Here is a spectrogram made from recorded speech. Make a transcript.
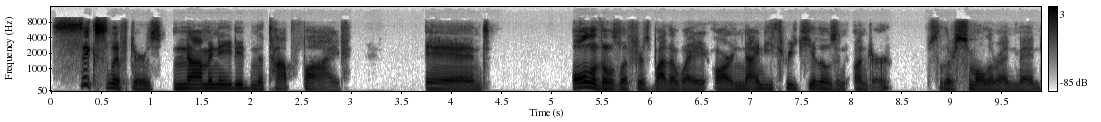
six lifters nominated in the top five. And all of those lifters, by the way, are 93 kilos and under. So they're smaller end men,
